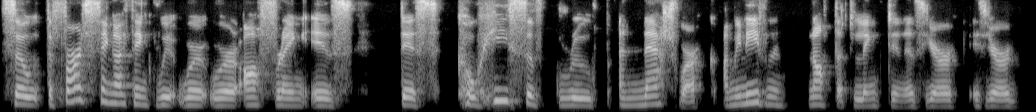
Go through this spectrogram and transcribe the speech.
So the first thing I think we, we're offering is this cohesive group and network. I mean, even not that LinkedIn is your is your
